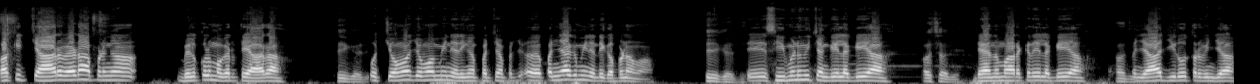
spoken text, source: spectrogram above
ਬਾਕੀ ਚਾਰ ਵੇੜਾਂ ਆਪਣੀਆਂ ਬਿਲਕੁਲ ਮਗਰ ਤਿਆਰ ਆ। ਠੀਕ ਹੈ ਜੀ। ਉਹ ਚੌਵਾਂ ਚੌਵਾਂ ਮਹੀਨੇ ਦੀਆਂ ਪੰਜਾਂ ਪੰਜ- ਕੁ ਮਹੀਨੇ ਦੀ ਗੱਭਣਾ ਵਾ। ਠੀਕ ਹੈ ਜੀ। ਤੇ ਸੀਮਨ ਵੀ ਚੰਗੇ ਲੱਗੇ ਆ। ਅੱਛਾ ਜੀ। ਡੈਨਮਾਰਕ ਦੇ ਲੱਗੇ ਆ। ਹਾਂਜੀ। 50 053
